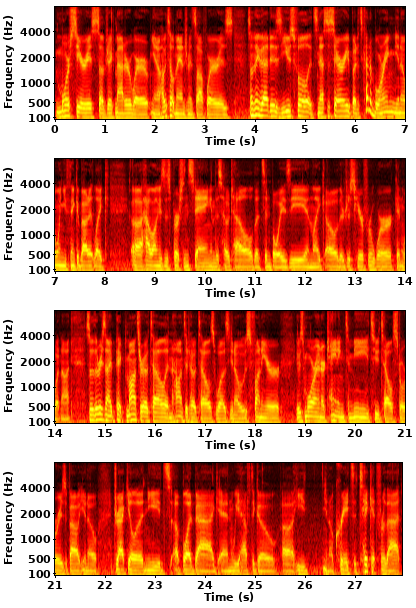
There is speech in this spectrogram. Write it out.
more serious subject matter where, you know, hotel management software is something that is useful, it's necessary, but it's kind of boring, you know, when you think about it like uh, how long is this person staying in this hotel that's in Boise? And like, oh, they're just here for work and whatnot. So the reason I picked Monster Hotel and Haunted Hotels was, you know, it was funnier, it was more entertaining to me to tell stories about, you know, Dracula needs a blood bag and we have to go, uh, he you know creates a ticket for that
